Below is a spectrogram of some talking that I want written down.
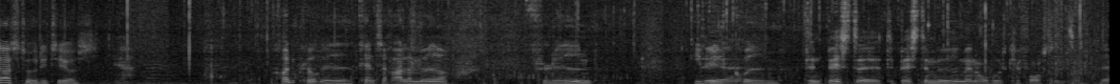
Der stod de til os. Ja. Håndplukkede kantereller møder fløden i Det er- vildgryden. Den bedste, det bedste møde, man overhovedet kan forestille sig. Ja.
